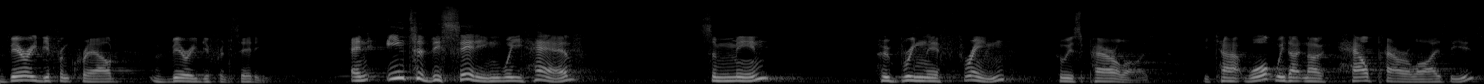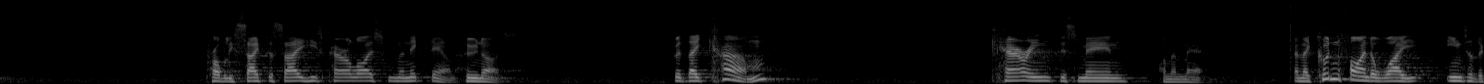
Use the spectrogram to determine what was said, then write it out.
Very different crowd, very different setting. And into this setting, we have some men who bring their friend who is paralyzed. He can't walk. We don't know how paralyzed he is. Probably safe to say he's paralyzed from the neck down. Who knows? But they come carrying this man on a mat. And they couldn't find a way into the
